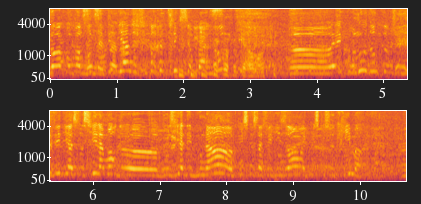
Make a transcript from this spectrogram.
Donc on pensait que c'était bien de faire un truc sur Bordeaux. Euh, et pour nous, donc, comme je le disais, d'y associer la mort de, de Ziad Ebouna, euh, puisque ça fait 10 ans et puisque ce crime euh,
